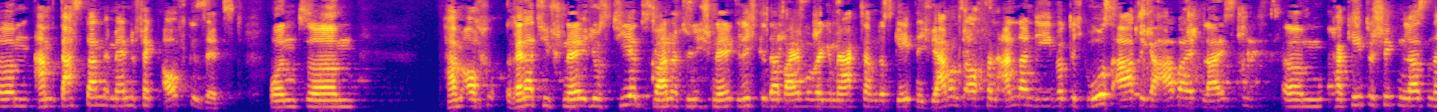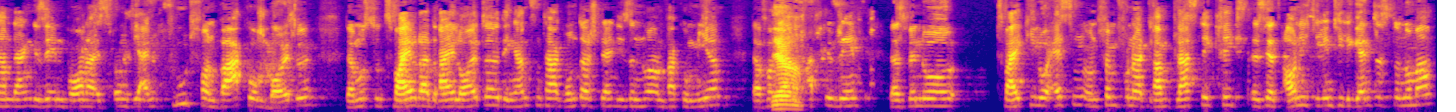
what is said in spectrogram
ähm, haben das dann im Endeffekt aufgesetzt. Und ähm, haben auch relativ schnell justiert. Es waren natürlich schnell Gerichte dabei, wo wir gemerkt haben, das geht nicht. Wir haben uns auch von anderen, die wirklich großartige Arbeit leisten, ähm, Pakete schicken lassen, haben dann gesehen, boah, da ist irgendwie eine Flut von Vakuumbeuteln. Da musst du zwei oder drei Leute den ganzen Tag runterstellen, die sind nur am Vakuumieren. Davon ja. abgesehen, dass wenn du zwei Kilo Essen und 500 Gramm Plastik kriegst, ist jetzt auch nicht die intelligenteste Nummer.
